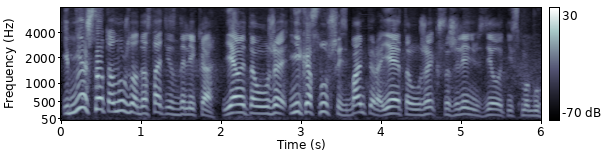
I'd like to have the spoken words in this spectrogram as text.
И мне что-то нужно достать издалека. Я этого уже, не коснувшись бампера, я это уже, к сожалению, сделать не смогу.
